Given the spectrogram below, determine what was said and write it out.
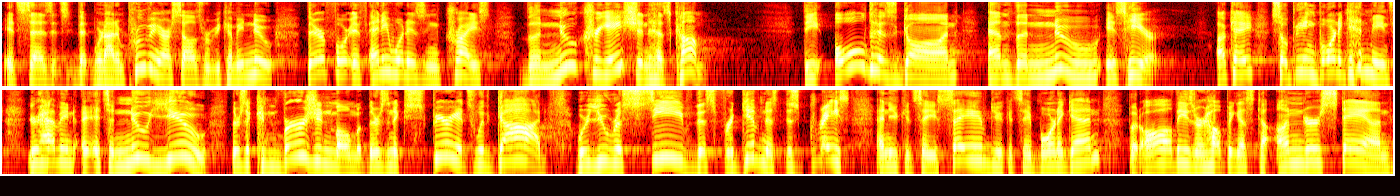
It says that we're not improving ourselves, we're becoming new. Therefore, if anyone is in Christ, the new creation has come. The old has gone and the new is here. Okay? So being born again means you're having, it's a new you. There's a conversion moment. There's an experience with God where you receive this forgiveness, this grace. And you could say saved, you could say born again, but all these are helping us to understand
